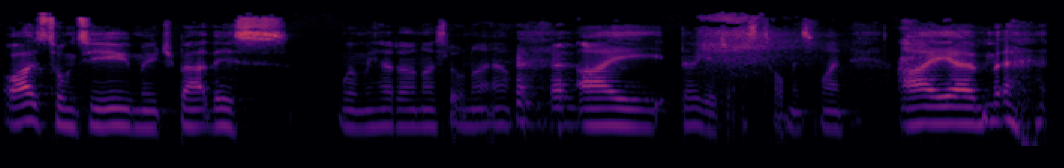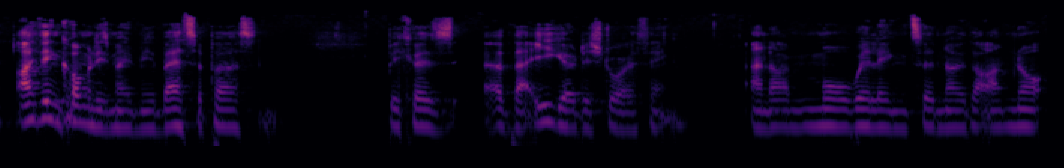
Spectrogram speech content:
Well, I was talking to you, Mooch, about this when we had our nice little night out. I don't get jealous, Tom. It's fine. I um I think comedy's made me a better person because of that ego destroyer thing, and I'm more willing to know that I'm not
